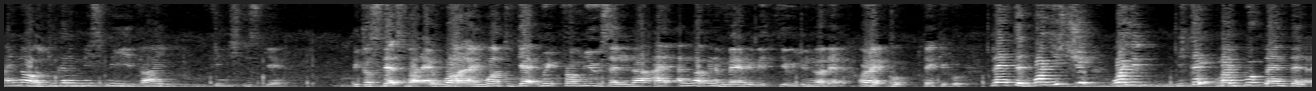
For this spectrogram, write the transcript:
I know you're gonna miss me if I finish this game. Because that's what I want. I want to get rid from you, Selena. I, I'm not gonna marry with you. You know that. Alright, book. Thank you, book. Plantain, why you shoot? Why you you take my book, Plantain?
